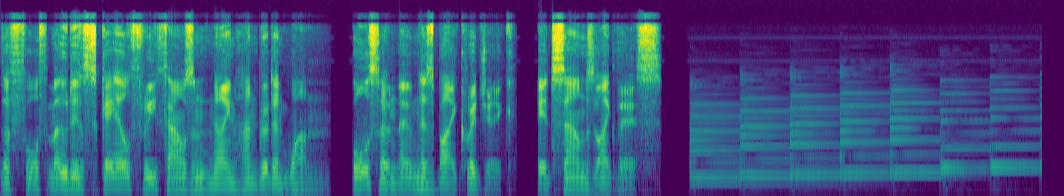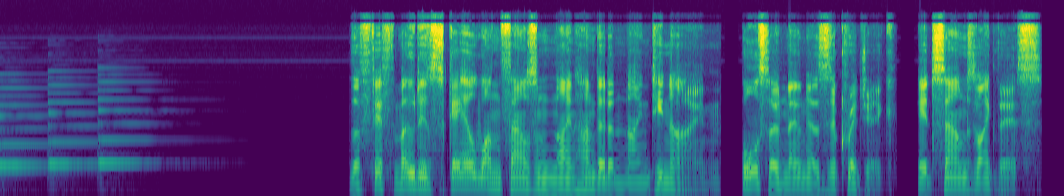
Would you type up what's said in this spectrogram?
The fourth mode is scale 3901, also known as Bicrigic. It sounds like this. The fifth mode is scale 1999, also known as Zacrigic. It sounds like this.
